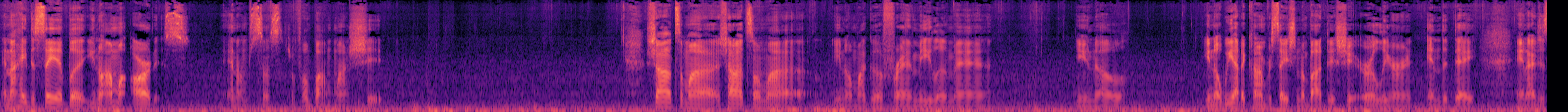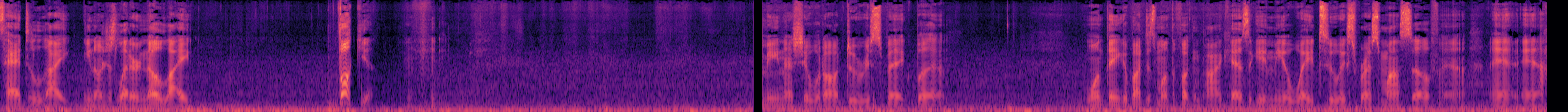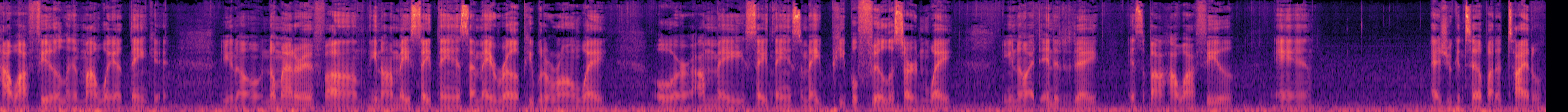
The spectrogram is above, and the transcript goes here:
and I hate to say it, but you know, I'm an artist and I'm sensitive about my shit. Shout out to my shout out to my you know, my good friend Mila, man. You know, you know, we had a conversation about this shit earlier in the day, and I just had to like, you know, just let her know like fuck you. I mean that shit with all due respect, but one thing about this motherfucking podcast it gave me a way to express myself and and and how I feel and my way of thinking. You know, no matter if um, you know, I may say things that may rub people the wrong way or I may say things to make people feel a certain way. You know, at the end of the day, it's about how I feel and as you can tell by the title,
